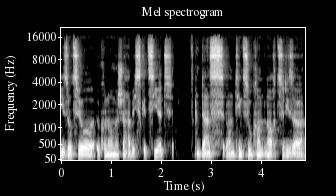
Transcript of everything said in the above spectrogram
Die sozioökonomische habe ich skizziert das und hinzu kommt noch zu dieser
